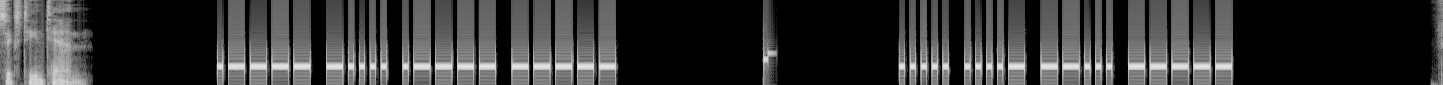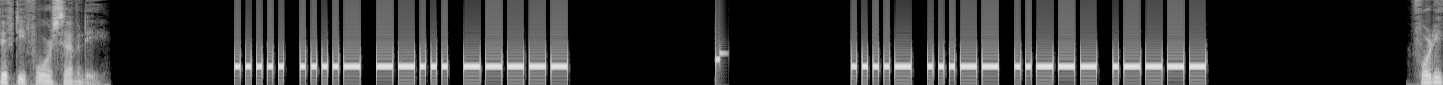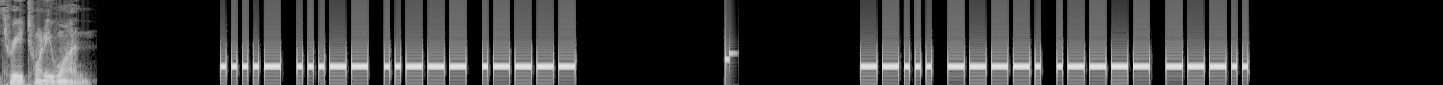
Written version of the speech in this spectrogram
Sixteen ten. Fifty-four seventy. Forty-three twenty-one.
